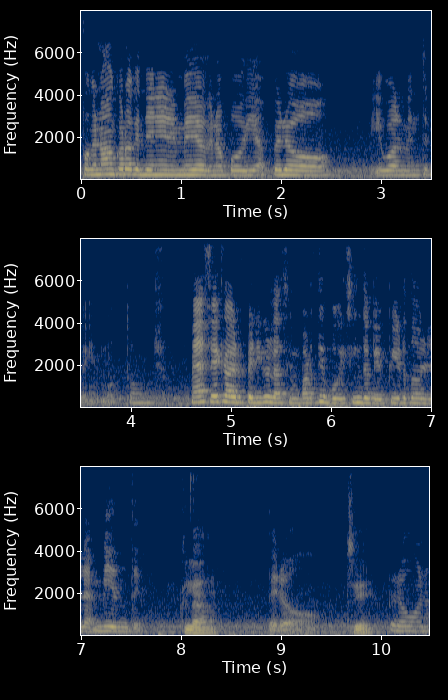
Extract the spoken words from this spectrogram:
porque no me acuerdo que tenía en el medio que no podía, pero igualmente me gustó mucho. Me hacía que ver películas en parte porque siento que pierdo el ambiente, Claro, pero sí. pero bueno.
